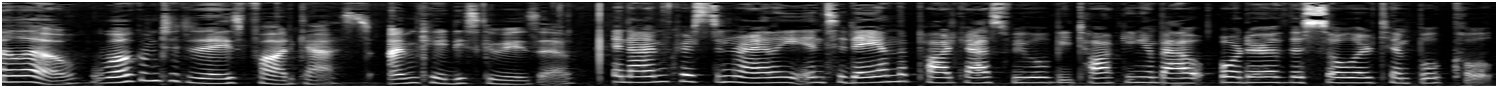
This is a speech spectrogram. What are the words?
Hello, welcome to today's podcast. I'm Katie Scavuzzo. And I'm Kristen Riley, and today on the podcast we will be talking about Order of the Solar Temple cult.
